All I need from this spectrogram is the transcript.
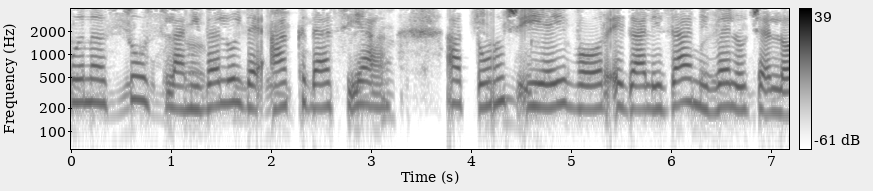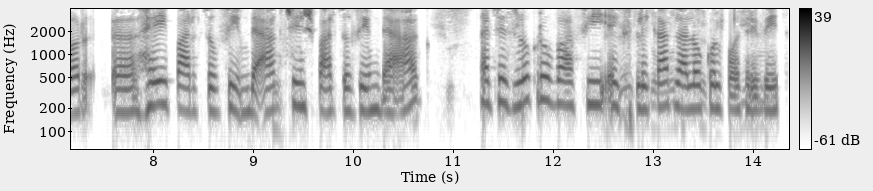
până sus, la nivelul de ac de Asia. Atunci ei vor egaliza nivelul celor uh, hei parțufim de ac, cinci parțufim de ac, acest lucru va fi explicat la locul potrivit.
